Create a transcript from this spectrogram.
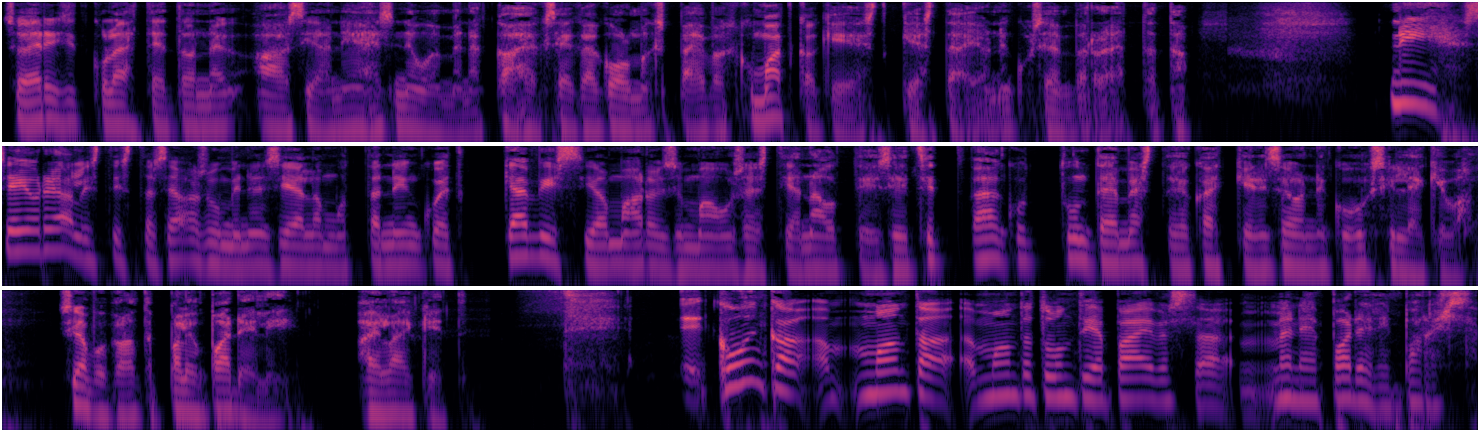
se on eri sitten, kun lähtee tuonne Aasiaan, niin eihän sinne voi mennä kahdeksi eikä kolmeksi päiväksi, kun matka kestää jo niin kuin sen verran. Että tota, niin, se ei ole realistista se asuminen siellä, mutta niin kuin, että kävisi siellä mahdollisimman useasti ja nauttii siitä. Sitten vähän kun tuntee mestoja ja kaikkea, niin se on niin kuin silleen kiva. Siellä voi pelata paljon padelia. I like it. Kuinka monta, monta tuntia päivässä menee padelin parissa?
